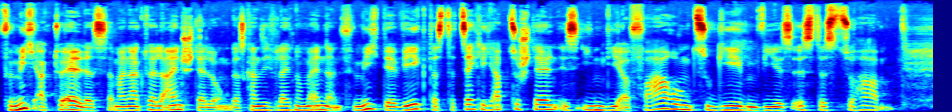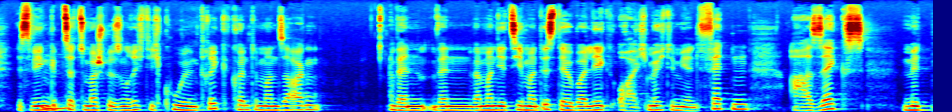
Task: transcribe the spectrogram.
für mich aktuell, das ist meine aktuelle Einstellung, das kann sich vielleicht noch mal ändern. Für mich der Weg, das tatsächlich abzustellen, ist ihnen die Erfahrung zu geben, wie es ist, das zu haben. Deswegen mhm. gibt es ja zum Beispiel so einen richtig coolen Trick, könnte man sagen, wenn, wenn, wenn man jetzt jemand ist, der überlegt, oh, ich möchte mir einen fetten A6 mit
